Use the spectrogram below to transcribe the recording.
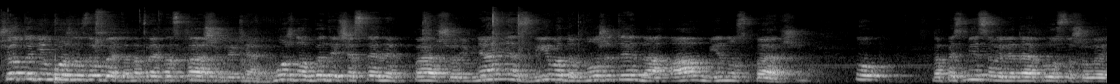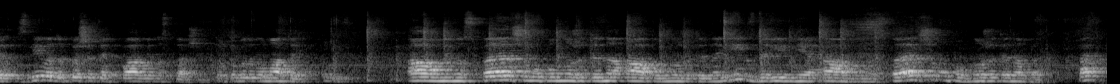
Що тоді можна зробити, наприклад, з першим рівнянням? Можна обидві частини першого рівняння зліва домножити на а мінус першому. Ну, на письмі це виглядає просто, що ви зліва допишете по а в мінус першому. Тобто будемо мати а в мінус першому помножити на а помножити на х дорівнює а в мінус першому помножити на б. Так?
